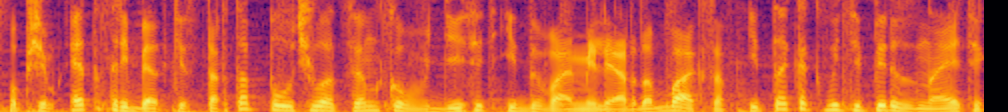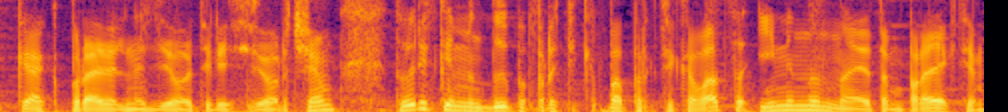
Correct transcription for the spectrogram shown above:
В общем, этот, ребятки, стартап получил оценку в 10,2 миллиарда баксов. И так как вы теперь знаете, как правильно делать research и, то рекомендую попрактик попрактиковаться именно на этом проекте.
